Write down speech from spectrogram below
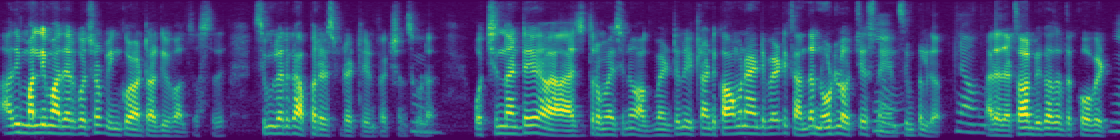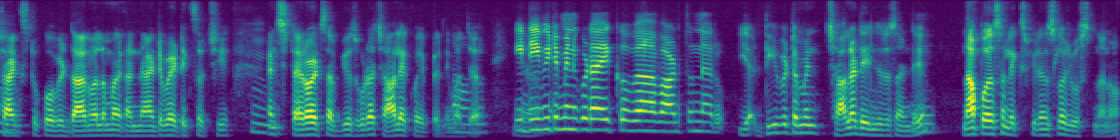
అది మళ్ళీ మా దగ్గరకు వచ్చినప్పుడు ఇంకో డ్రగ్ ఇవ్వాల్సి వస్తుంది. సిమిలర్గా అప్పర్ రెస్పిరేటరీ ఇన్ఫెక్షన్స్ కూడా. వచ్చిందంటే అజిత్రోమైసిన్ ఆగ్మెంటిన్ ఇట్లాంటి కామన్ యాంటీబయాటిక్స్ అందరు నోట్లో వచ్చేసినాయి. సింపుల్గా. అదే that's all because of the Covid. Thanks to Covid దానివల్ల మనకి అన్ని యాంటీబయాటిక్స్ వచ్చి అండ్ స్టెరాయిడ్స్ అబ్యూస్ కూడా చాలా ఎక్కువైపోయింది మధ్య. ఈ డి విటమిన్ కూడా ఎక్కువ వాడుతున్నారు. డి విటమిన్ చాలా డేంజరస్ అండి. నా పర్సనల్ ఎక్స్పీరియన్స్లో చూస్తున్నాను.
